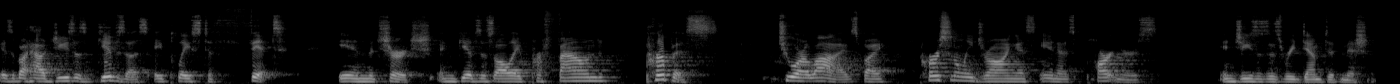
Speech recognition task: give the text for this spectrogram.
is about how Jesus gives us a place to fit in the church and gives us all a profound purpose to our lives by personally drawing us in as partners in Jesus' redemptive mission.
